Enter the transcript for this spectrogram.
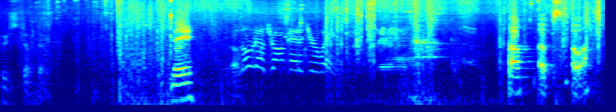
who just jumped in? Me. Loadout drop headed your way. Oh, oops. Oh well.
